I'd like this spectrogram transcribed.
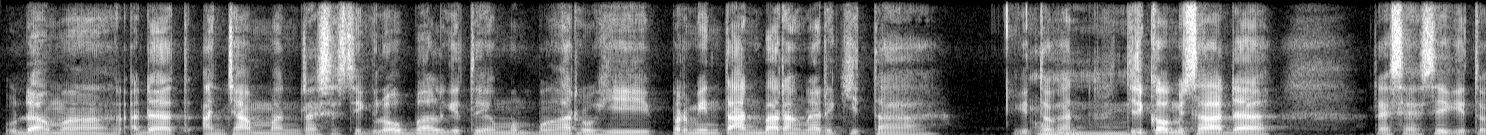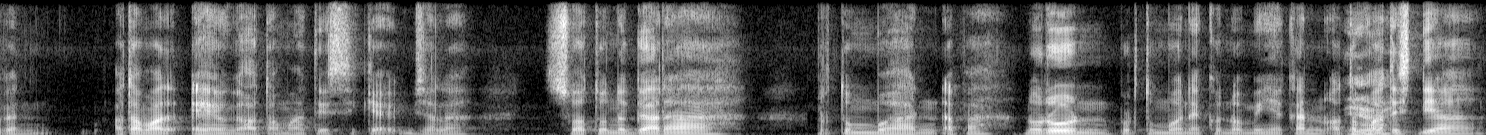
udah mah ada ancaman resesi global gitu yang mempengaruhi permintaan barang dari kita gitu kan. Jadi kalau misalnya ada resesi gitu kan otomatis eh nggak otomatis sih. Kayak misalnya suatu negara pertumbuhan apa nurun pertumbuhan ekonominya kan otomatis dia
